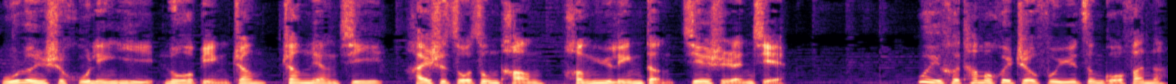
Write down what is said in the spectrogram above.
无论是胡林翼、骆秉章、张亮基，还是左宗棠、彭玉麟等，皆是人杰。为何他们会折服于曾国藩呢？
